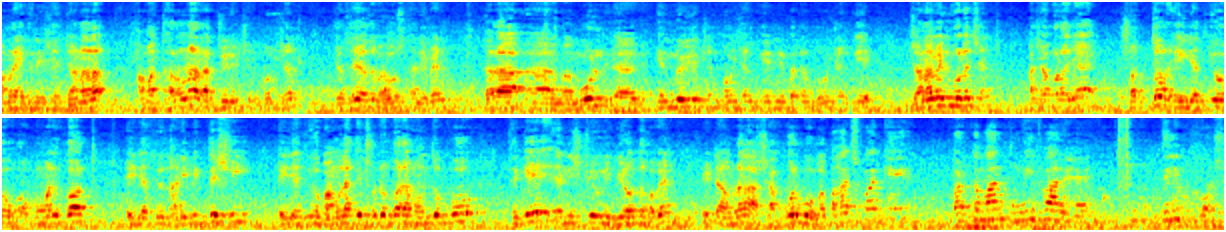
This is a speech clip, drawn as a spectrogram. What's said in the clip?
আমরা এখানে এসে জানালাম, আমার ধারণা রাজ্য ইলেকশন কমিশন যথাযথ ব্যবস্থা নেবেন। তারা মূল কেন্দ্রীয় ইলেকশন কমিশনকে নির্বাচন কমিশনকে জানাবেন বলেছেন। আশা করা যায় সত্তর, এই জাতীয় অপমানকর, এই জাতীয় নারী বিদ্বেষী, এই জাতীয় বাংলাকে ছোট করা মন্তব্য থেকে নিশ্চয়ই উনি বিরত হবেন, এটা আমরা আশা করব। ভাজপাকে वर्तमान उम्मीदवार है दिलीप घोष।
